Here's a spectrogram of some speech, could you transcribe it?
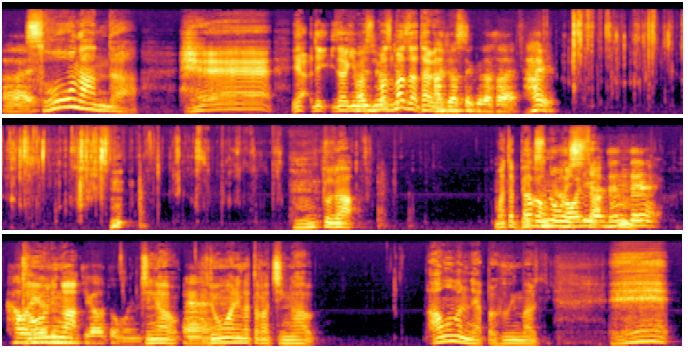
はい。そうなんだ。へえ。いや、でいただきます。まず、まずは食べて味わって。ください。はい。本当だ。また多別の美味しさ。全然、香りが違うと思います。うん違う。ええ広がり方が違う。青のりのやっぱり風味もある。ええ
